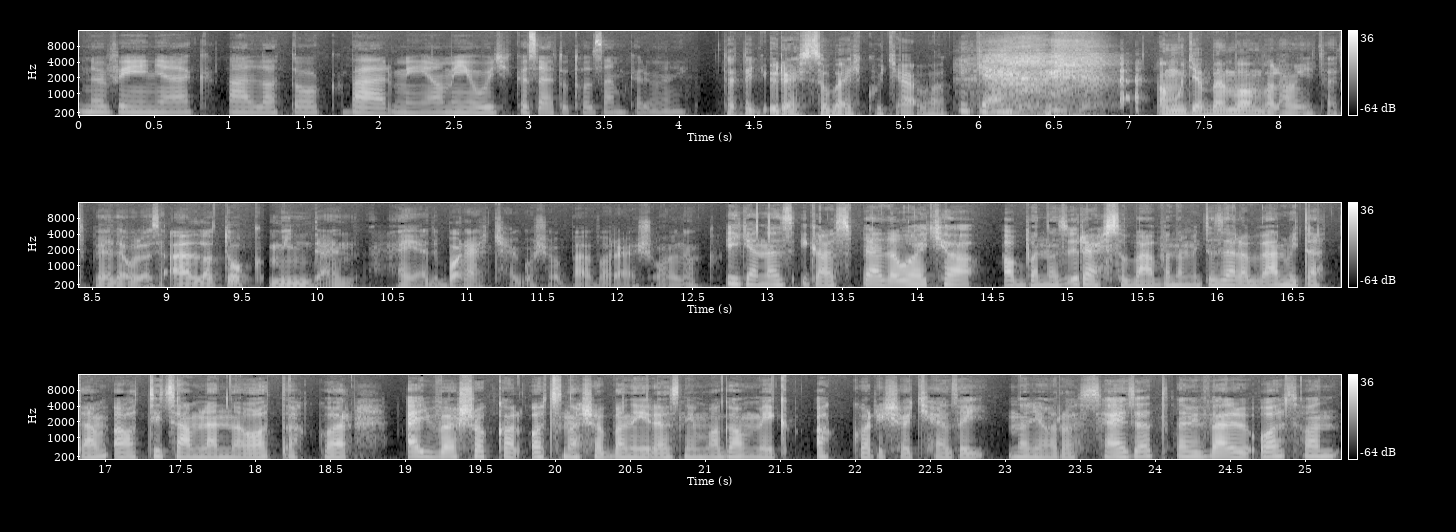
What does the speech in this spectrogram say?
növények, állatok, bármi, ami úgy közel tud hozzám kerülni. Tehát egy üres szoba egy kutyával. Igen. Amúgy ebben van valami, tehát például az állatok minden helyet barátságosabbá varázsolnak. Igen, ez igaz. Például, hogyha abban az üres szobában, amit az előbb említettem, a cicám lenne ott, akkor egyből sokkal otthonosabban érezném magam, még akkor is, hogyha ez egy nagyon rossz helyzet, de mivel ő ott van,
